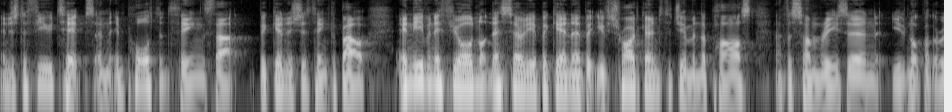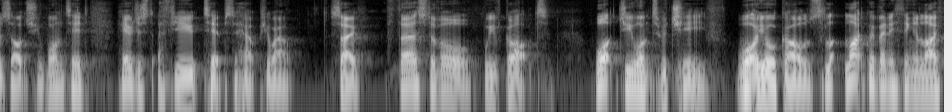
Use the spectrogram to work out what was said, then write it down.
and just a few tips and important things that beginners should think about. And even if you're not necessarily a beginner, but you've tried going to the gym in the past and for some reason you've not got the results you wanted, here are just a few tips to help you out. So, First of all, we've got what do you want to achieve? What are your goals? L- like with anything in life,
